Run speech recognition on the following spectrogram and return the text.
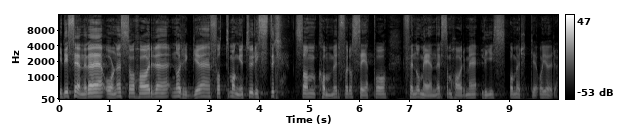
I de senere årene så har eh, Norge fått mange turister som kommer for å se på fenomener som har med lys og mørke å gjøre.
